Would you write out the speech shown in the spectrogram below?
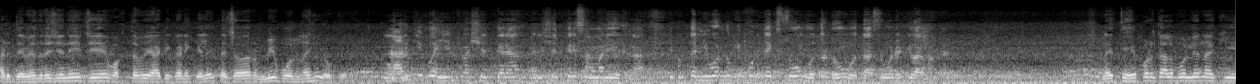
आणि देवेंद्रजींनी जे वक्तव्य या ठिकाणी केले त्याच्यावर मी बोलणंही योग्य नाही. लाडकी बहीण किंवा शेतकऱ्या शेतकरी सन्मान योजना ही फक्त निवडणुकीपुरतं एक सोंग होतं ढोंग होतं असं वडेट्टीवार म्हणतात. नाही ते हे पण काल बोलले ना की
